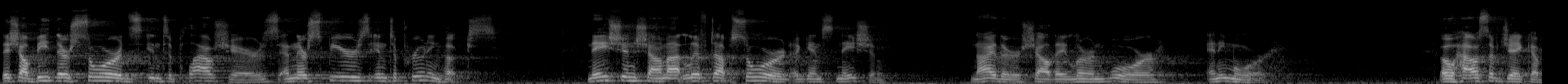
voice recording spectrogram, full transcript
They shall beat their swords into plowshares and their spears into pruning hooks. Nation shall not lift up sword against nation, neither shall they learn war any more. O house of Jacob,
